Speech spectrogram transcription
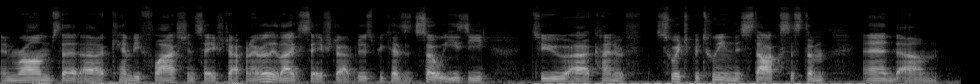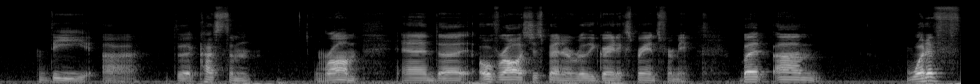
and ROMs that uh, can be flashed in SafeStrap and I really like SafeStrap just because it's so easy to uh, kind of switch between the stock system and um, the uh, the custom ROM and uh, overall it's just been a really great experience for me. But um, what if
